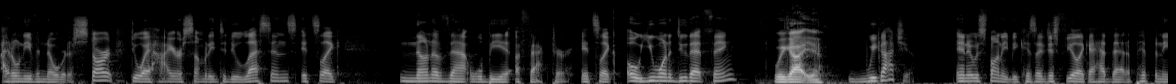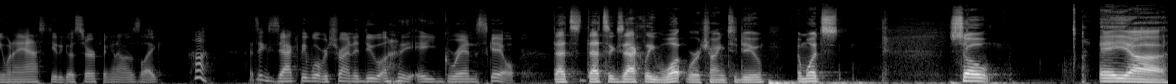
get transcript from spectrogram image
I don't even know where to start. Do I hire somebody to do lessons? It's like none of that will be a factor. It's like, oh, you want to do that thing? We got you. We got you. And it was funny because I just feel like I had that epiphany when I asked you to go surfing, and I was like, huh, that's exactly what we're trying to do on a, grand scale. That's that's exactly what we're trying to do. And what's so a uh,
